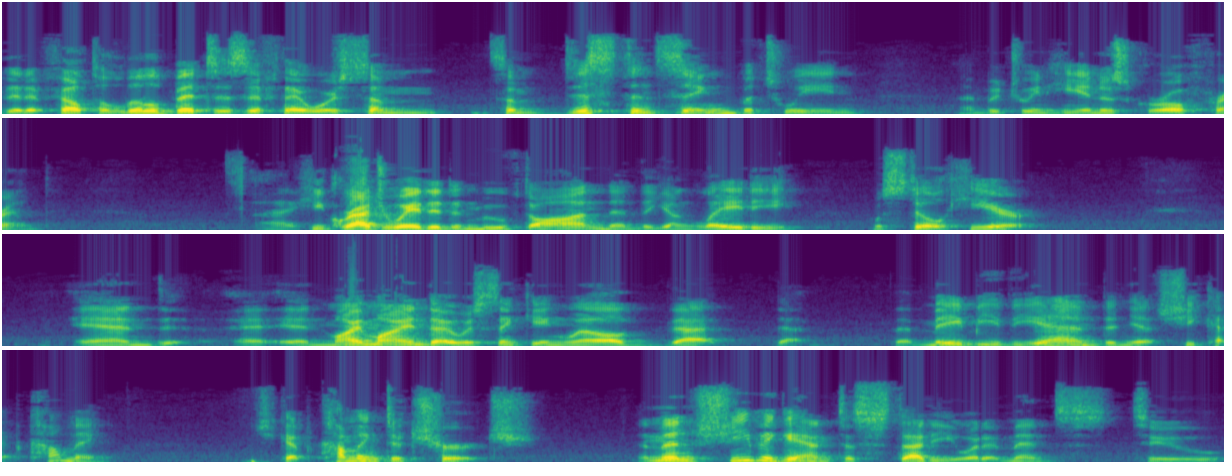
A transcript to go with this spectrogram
that it felt a little bit as if there was some some distancing between uh, between he and his girlfriend. Uh, he graduated and moved on, and the young lady was still here. And uh, in my mind, I was thinking, well, that that that may be the end, and yet she kept coming. She kept coming to church, and then she began to study what it meant to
